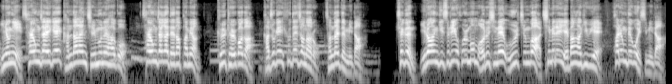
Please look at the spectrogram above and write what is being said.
인형이 사용자에게 간단한 질문을 하고 사용자가 대답하면 그 결과가 가족의 휴대전화로 전달됩니다. 최근 이러한 기술이 홀몸 어르신의 우울증과 치매를 예방하기 위해 활용되고 있습니다.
